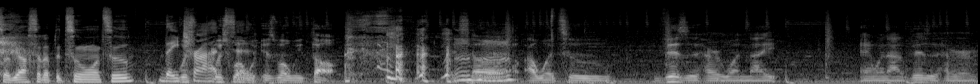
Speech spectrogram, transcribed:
So y'all set up the two on two. They which, tried which to. what we, is what we thought. So I went to visit her one night, and when I visited her,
